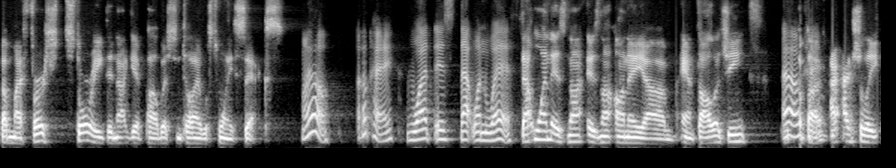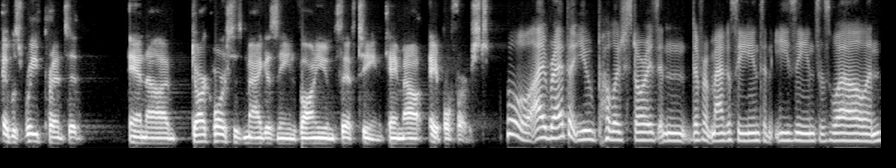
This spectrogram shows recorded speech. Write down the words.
but my first story did not get published until I was 26. Oh, okay. What is that one with? That one is not is not on a um, anthology. Oh, okay. But I, actually, it was reprinted in uh, Dark Horses magazine, volume 15, came out April 1st. Cool. I read that you published stories in different magazines and e-zines as well, and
